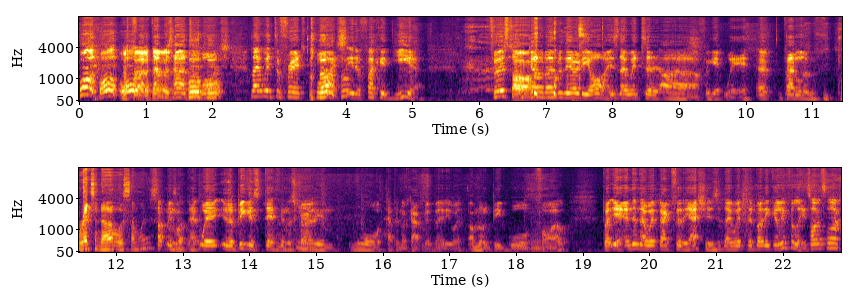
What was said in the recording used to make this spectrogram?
Oh, that was hard to watch. They went to France twice in a fucking year. First time Oh. going over the ODIs, they went to uh, I forget where, a battle of Bretonneau or somewhere? something like that, where the biggest death in mm, Australian war happened. I can't remember anyway. I'm not a big war mm. file, but yeah. And then they went back for the Ashes, and they went to bloody Gallipoli. So I was like,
